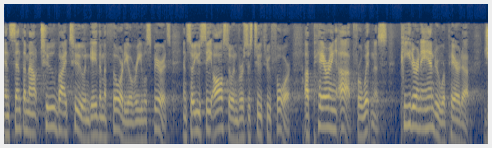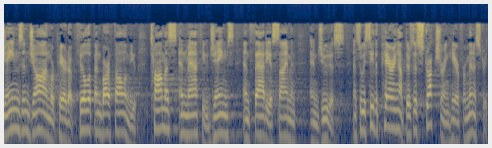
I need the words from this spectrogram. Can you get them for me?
and sent them out two by two and gave them authority over evil spirits. And so you see also in verses 2 through 4, a pairing up for witness. Peter and Andrew were paired up. James and John were paired up. Philip and Bartholomew. Thomas and Matthew. James and Thaddeus. Simon and Judas. And so we see the pairing up. There's a structuring here for ministry.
